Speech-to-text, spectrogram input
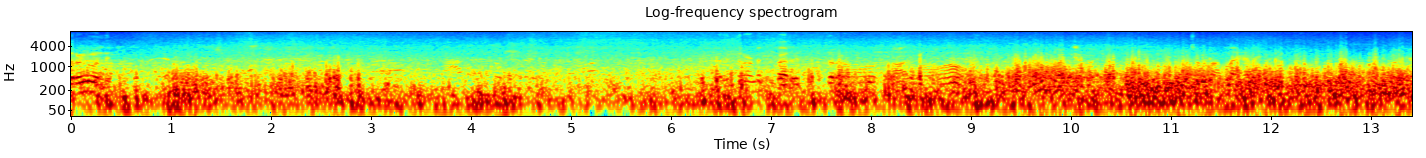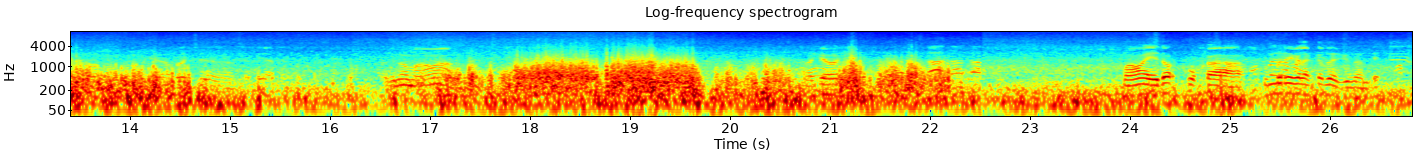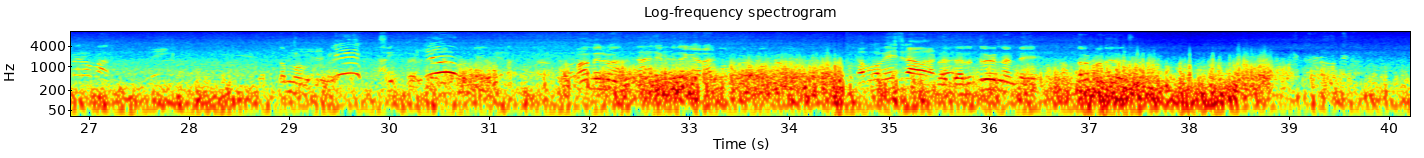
దరిద్రంగా ఉంది. దరిద్రం అంటే దరిద్రం కాదు మామ. Okay okay. కొంచెం పర్లే కానీ మామ. అదిగో మామ. Okay okay. మామ ఏదో ఒక తుమ్మిరిగ లెక్క తగ్గింది మొత్తం మా మా మీరు చెప్పిన కదా? ఒక వేసి రావాలంట. దరిద్రం ఏంటంటే అందరూ మన వచ్చి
